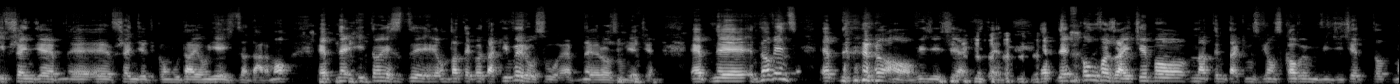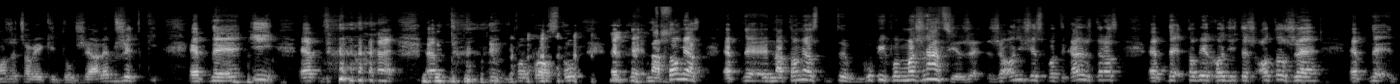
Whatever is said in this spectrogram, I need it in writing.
i wszędzie, e, wszędzie tylko mu dają jeść za darmo. I to jest, e, on dlatego taki wyrósł, e, rozumiecie. No więc, o, widzicie, jaki ten. Tylko uważajcie, bo na tym takim związkowym widzicie, to może człowiek i duży, ale brzydki. I po prostu. Natomiast, natomiast głupich, masz rację, że, że oni się spotykają, że teraz tobie chodzi też o to, że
